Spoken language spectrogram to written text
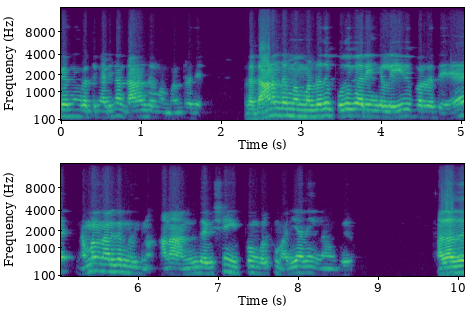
பேசணுங்கிறதுக்காண்டி தான் தான தர்மம் பண்றது. அந்த தான தர்மம் பண்றது பொது காரியங்கள்ல ஈடுபடுறது நம்மள நாலு பேர் மதிக்கணும் ஆனா அந்த விஷயம் இப்போ உங்களுக்கு மரியாதையும் இல்லாம போயிடும். அதாவது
